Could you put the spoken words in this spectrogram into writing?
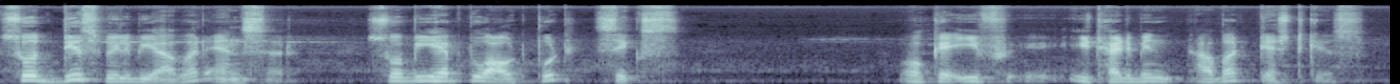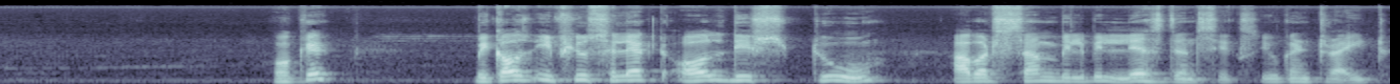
so this will be our answer. So we have to output 6 okay if it had been our test case. Okay? Because if you select all these two our sum will be less than 6 you can try it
